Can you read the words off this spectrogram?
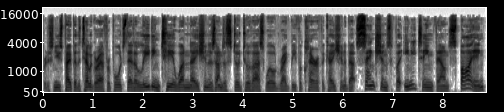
British newspaper The Telegraph reports that a leading Tier 1 nation is understood to have asked World Rugby for clarification about sanctions for any team found spying,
